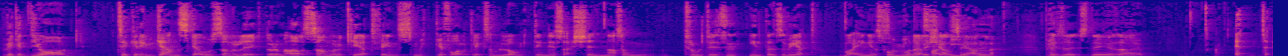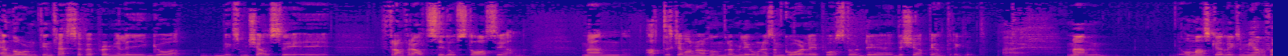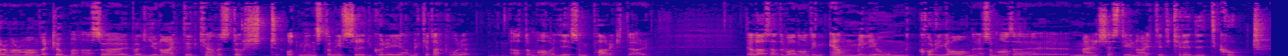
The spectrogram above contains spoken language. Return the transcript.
Vilket jag tycker är ganska osannolikt, då det med all sannolikhet finns mycket folk liksom långt in i så Kina som troligtvis inte ens vet vad engelsk Som fotboll eller Chelsea el. är. Precis, det är så här ett enormt intresse för Premier League och att liksom Chelsea i framförallt Sydostasien. Men att det ska vara några hundra miljoner som Gorley påstår, det, det köper jag inte riktigt. Nej. Men om man ska liksom jämföra med de andra klubbarna så är väl United kanske störst, åtminstone i Sydkorea, mycket tack vare att de har Jisung Park där. Jag läste att det var någonting, en miljon koreaner som har så här, eh, Manchester United kreditkort.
